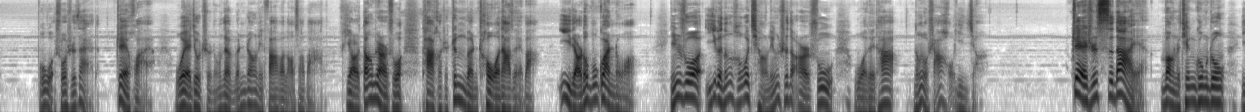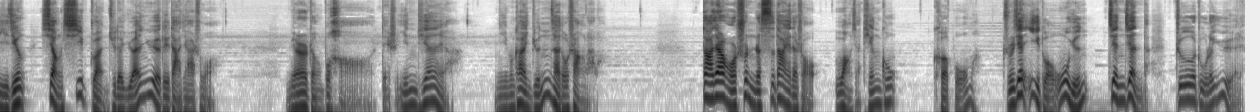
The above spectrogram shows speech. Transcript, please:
不过说实在的，这话呀，我也就只能在文章里发发牢骚罢了。要是当面说，他可是真敢抽我大嘴巴，一点都不惯着我。您说一个能和我抢零食的二叔，我对他能有啥好印象？这时四大爷望着天空中已经向西转去的圆月，对大家说：“明儿整不好得是阴天呀！你们看云彩都上来了。”大家伙顺着四大爷的手望下天空，可不嘛，只见一朵乌云渐渐的遮住了月亮。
